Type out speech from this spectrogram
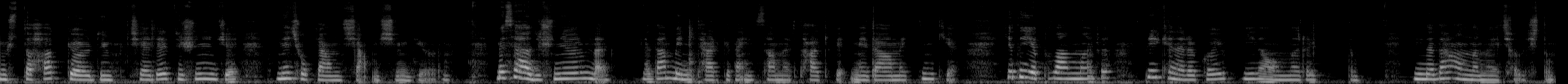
müstahak gördüğüm şeyleri düşününce ne çok yanlış yapmışım diyorum. Mesela düşünüyorum da neden beni terk eden insanları takip etmeye devam ettim ki? Ya da yapılanları bir kenara koyup yine onlara gittim. Neden anlamaya çalıştım?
